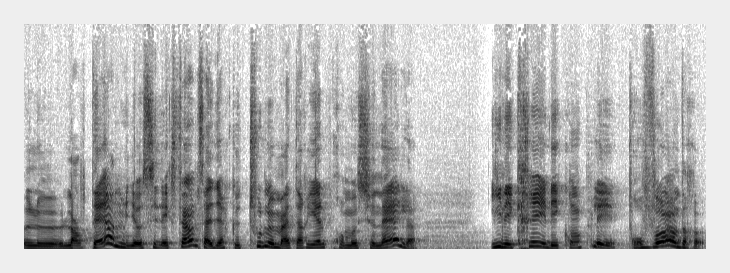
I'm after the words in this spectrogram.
l'interne, mais il y a aussi l'externe, c'est-à-dire que tout le matériel promotionnel, il est créé, il est complet. Pour vendre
